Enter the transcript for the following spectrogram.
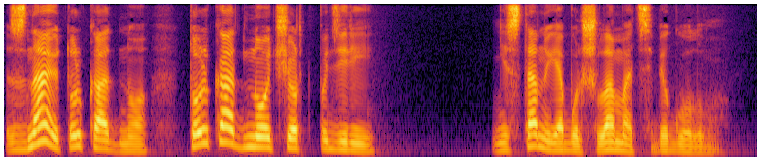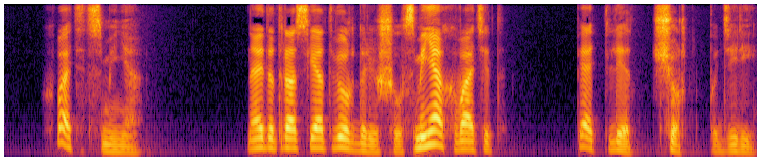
Знаю только одно. Только одно, черт подери. Не стану я больше ломать себе голову. Хватит с меня. На этот раз я твердо решил. С меня хватит. Пять лет, черт подери.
